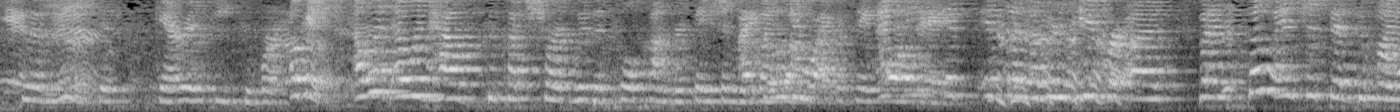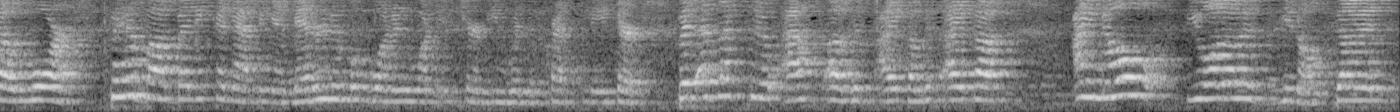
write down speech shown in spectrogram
So it means it's guaranteed to work. Okay, I would I would have to cut short with this whole conversation. With I my told you dog. I could take all day. it- it's another day for us. But I'm so interested to find out more. Pero babalikan natin yan. Meron namang one-on-one interview with the press later. But I'd like to ask uh, Miss Aika. Miss Aika, I know Piolo has, you know, done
